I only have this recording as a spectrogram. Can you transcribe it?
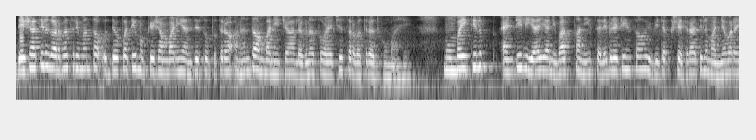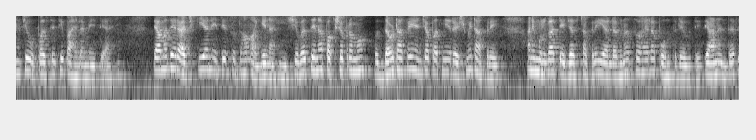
देशातील गर्भश्रीमंत उद्योगपती मुकेश अंबानी यांचे सुपुत्र अनंत अंबानीच्या लग्न सोहळ्याची सर्वत्र धूम आहे. मुंबईतील अँटिलिया या निवासस्थानी सेलिब्रिटींसह विविध क्षेत्रातील मान्यवरांची उपस्थिती पाहायला मिळते आहे. त्यामध्ये राजकीय नेतेसुद्धा मागे नाही. शिवसेना पक्षप्रमुख उद्धव ठाकरे यांच्या पत्नी रश्मी ठाकरे आणि मुलगा तेजस ठाकरे या लग्न सोहळ्याला पोहोचले होते. त्यानंतर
